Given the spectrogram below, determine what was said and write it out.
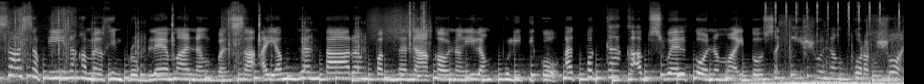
Isa sa pinakamalaking problema ng bansa ay ang lantarang pagnanakaw ng ilang politiko at pagkakaabswelto ng mga ito sa isyu ng korupsyon.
